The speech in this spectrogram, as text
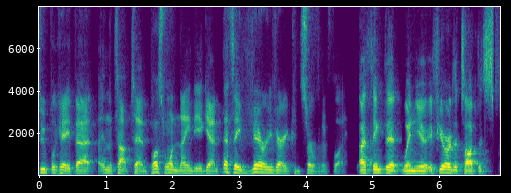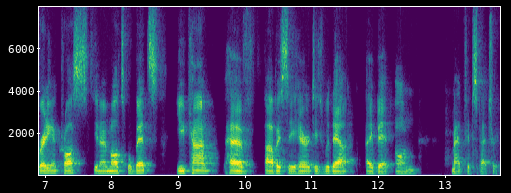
duplicate that in the top 10 plus 190 again that's a very very conservative play I think that when you, if you're the type that's spreading across, you know, multiple bets, you can't have RBC Heritage without a bet on Matt Fitzpatrick.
